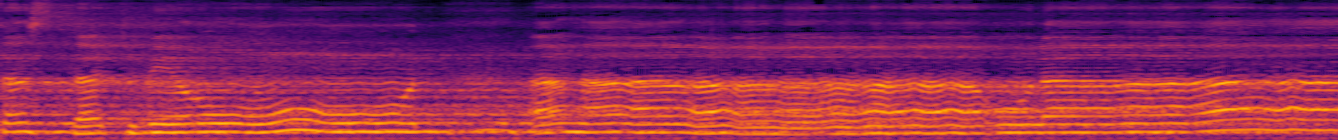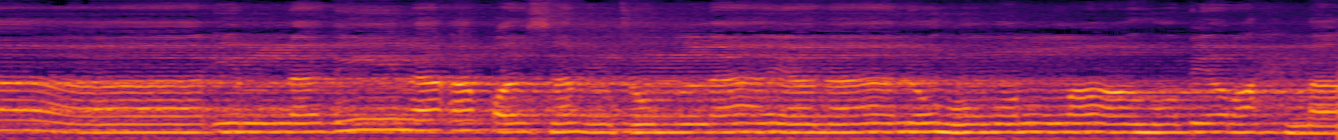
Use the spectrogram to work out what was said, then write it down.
تستكبرون أهؤلاء أقسمتم لا ينالهم الله برحمة.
